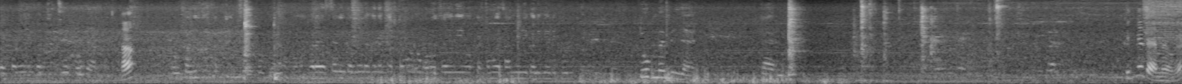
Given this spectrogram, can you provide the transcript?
कंपनी सब चीज़ है। हाँ? कंपनी से सब चीज़ चेक होता है। अगर ऐसा निकलने लगे तो कस्टमर को भरोसा ही नहीं होगा कस्टमर के सामने निकल के रिपोर्ट ट्यूब में मिल जाए टायर में। कितने टाइम में होगा?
